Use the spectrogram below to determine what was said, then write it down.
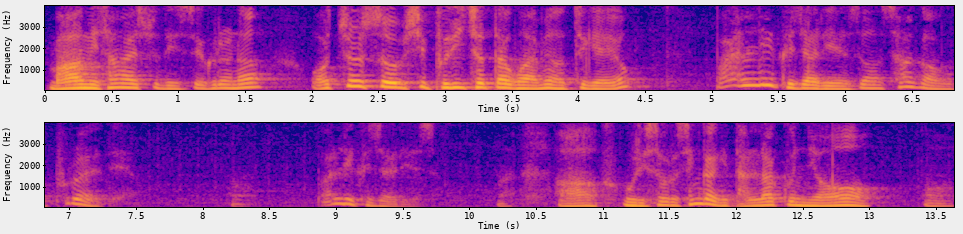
마음이 상할 수도 있어요. 그러나 어쩔 수 없이 부딪혔다고 하면 어떻게 해요? 빨리 그 자리에서 사과하고 풀어야 돼요. 어. 빨리 그 자리에서. 어. 아, 우리 서로 생각이 달랐군요. 어.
